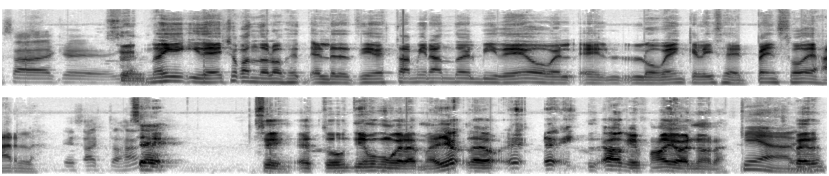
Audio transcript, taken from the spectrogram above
¿Sabes? Que, Sí. No, y, y de hecho, cuando los- el detective está mirando el video, él, él lo ven que le dice, él pensó dejarla. Exacto. ajá. Sí. Sí, estuvo un tiempo como que la, me la- eh, eh, ah, ok, vamos a llevarnos ahora. ¿Qué hago? Pero,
